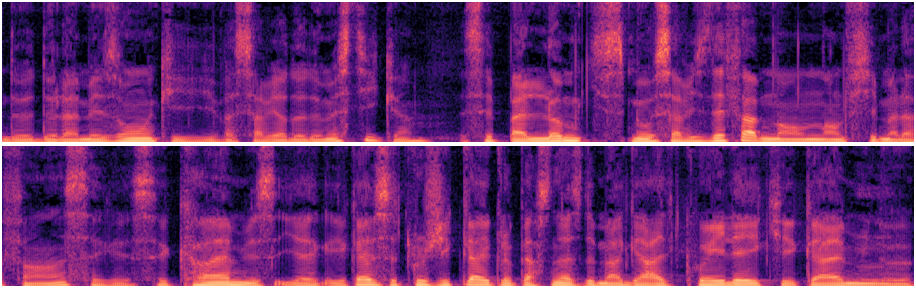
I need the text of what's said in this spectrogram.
de, la maison qui va servir de domestique. Hein. C'est pas l'homme qui se met au service des femmes dans, le film à la fin. hein. C'est quand même, il y, a quand même cette logique-là avec le personnage de Margaret Qualley qui est quand même une,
